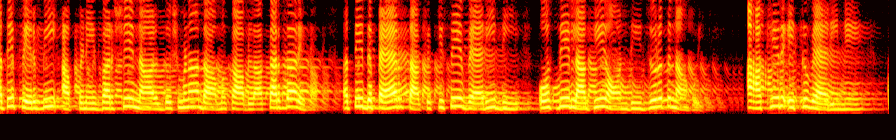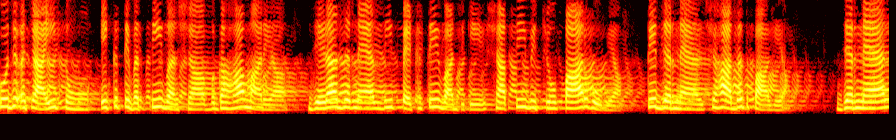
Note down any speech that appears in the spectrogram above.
ਅਤੇ ਫਿਰ ਵੀ ਆਪਣੇ ਵਰਸ਼ੇ ਨਾਲ ਦੁਸ਼ਮਣਾਂ ਦਾ ਮੁਕਾਬਲਾ ਕਰਦਾ ਰਿਹਾ। ਅਤੇ ਦੁਪਹਿਰ ਤੱਕ ਕਿਸੇ ਵੈਰੀ ਦੀ ਉਸ ਦੇ ਲਾਗੇ ਆਉਣ ਦੀ ਜ਼ਰੂਰਤ ਨਾ ਹੋਈ। ਆਖਿਰ ਇੱਕ ਵੈਰੀ ਨੇ ਕੁਝ ਉਚਾਈ ਤੋਂ ਇੱਕ ਤਿੱਬਤੀ ਵਰਸ਼ਾ ਵਗਾਹ ਮਾਰਿਆ, ਜਿਹੜਾ ਜਰਨੈਲ ਦੀ ਪਿੱਠ ਤੇ ਵੱਜ ਕੇ ਛਾਤੀ ਵਿੱਚੋਂ ਪਾਰ ਹੋ ਗਿਆ ਤੇ ਜਰਨੈਲ ਸ਼ਹਾਦਤ ਪਾ ਗਿਆ। ਜਰਨੈਲ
